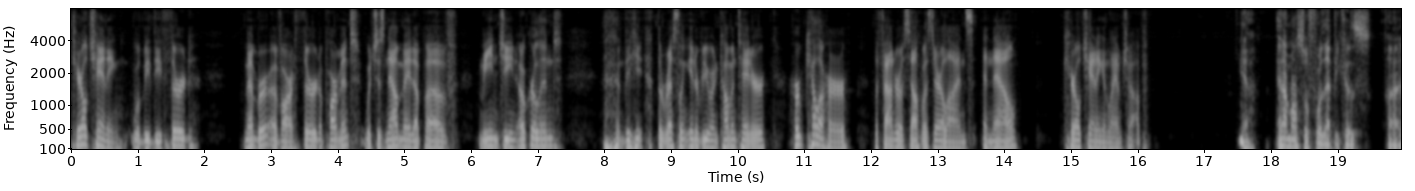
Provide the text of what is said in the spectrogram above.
Carol Channing will be the third member of our third apartment, which is now made up of Mean Gene Okerlund, the the wrestling interviewer and commentator, Herb Kelleher, the founder of Southwest Airlines, and now Carol Channing and Lamb Chop. Yeah, and I'm also for that because uh,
